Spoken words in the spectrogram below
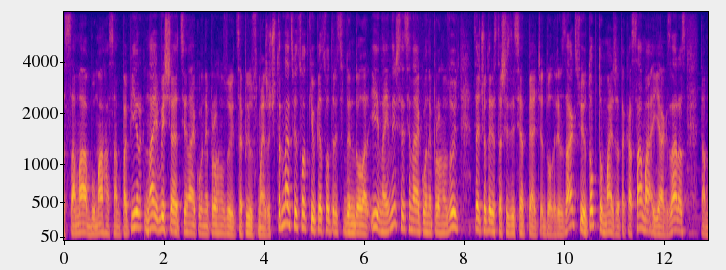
сама бумага, сам папір. Найвища ціна, яку вони прогнозують, це плюс майже 14%, 531 долар. І найнижча ціна, яку вони прогнозують, це 465 доларів за акцію, тобто майже така сама, як зараз там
